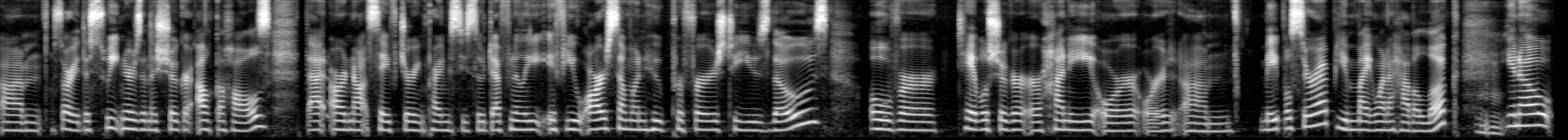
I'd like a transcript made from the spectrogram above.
um, sorry the sweeteners and the sugar alcohols that are not safe during pregnancy. So definitely if you are someone who prefers to use those over table sugar or honey or or um, maple syrup you might want to have a look. You know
